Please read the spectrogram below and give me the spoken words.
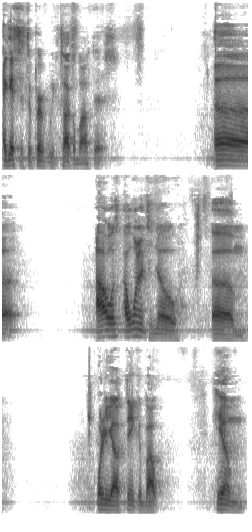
I guess it's the perfect way to talk about this. Uh, I was I wanted to know um, what do y'all think about him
